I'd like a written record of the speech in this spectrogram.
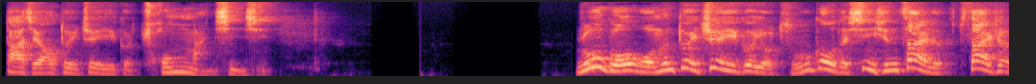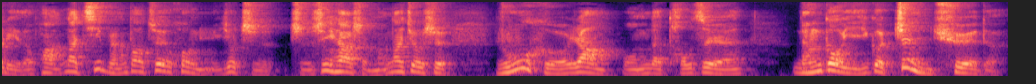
大家要对这一个充满信心。如果我们对这一个有足够的信心在在这里的话，那基本上到最后你就只只剩下什么？那就是如何让我们的投资人能够以一个正确的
